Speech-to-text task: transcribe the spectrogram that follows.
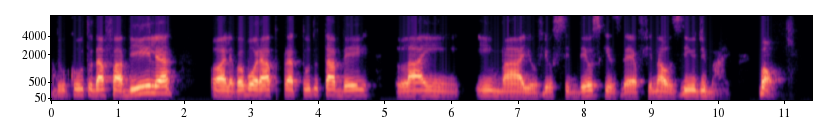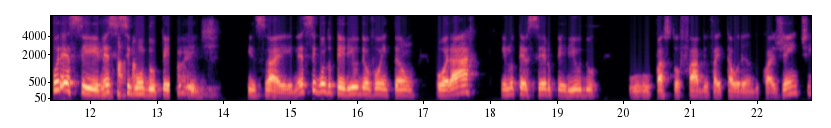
do culto da família. Olha, vamos orar para tudo estar tá bem lá em, em maio, viu? Se Deus quiser, o finalzinho de maio. Bom, por esse nesse segundo período, isso aí. Nesse segundo período eu vou então orar e no terceiro período o pastor Fábio vai estar orando com a gente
